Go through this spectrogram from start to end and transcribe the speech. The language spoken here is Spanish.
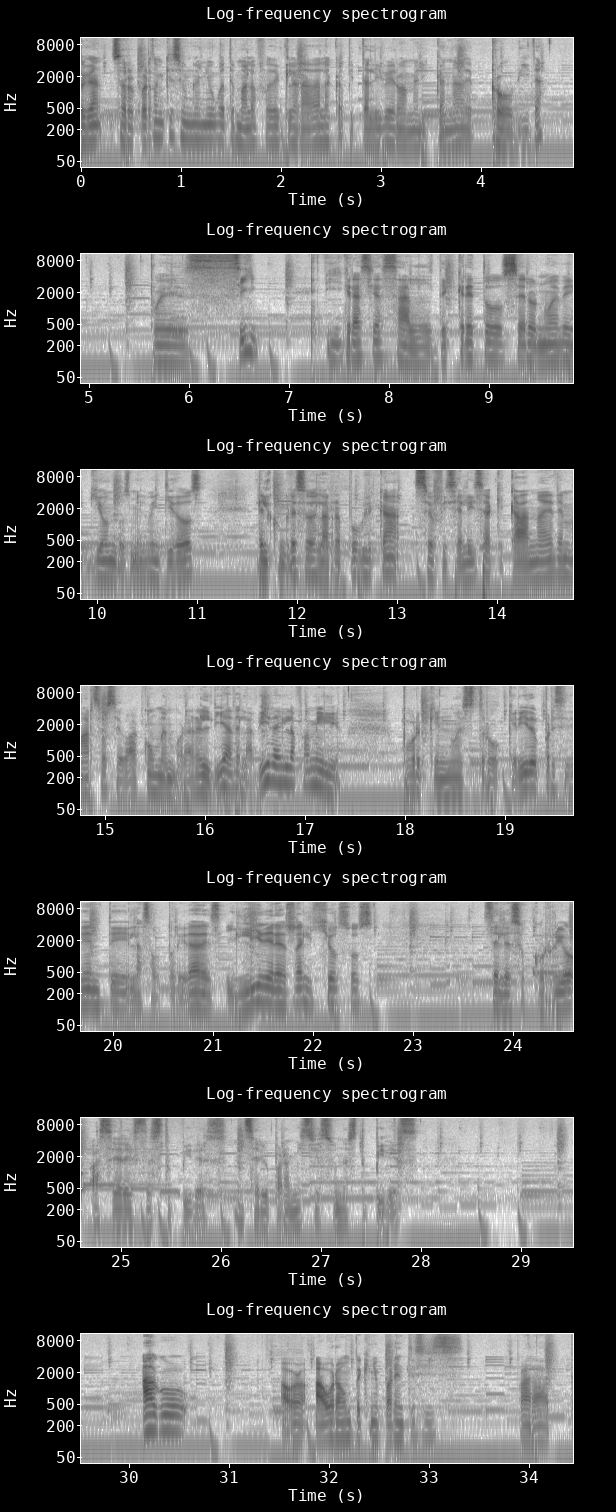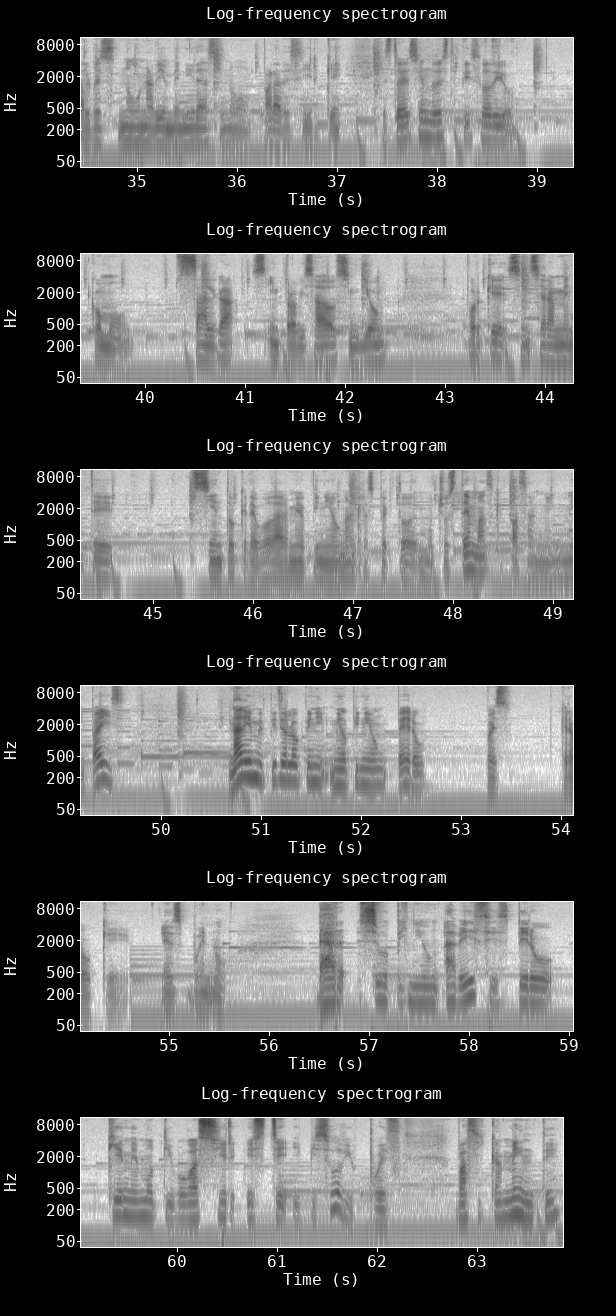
Oigan, ¿se recuerdan que hace un año Guatemala fue declarada la capital iberoamericana de Pro Vida? Pues sí, y gracias al decreto 09-2022 del Congreso de la República se oficializa que cada 9 de marzo se va a conmemorar el Día de la Vida y la Familia, porque nuestro querido presidente, las autoridades y líderes religiosos se les ocurrió hacer esta estupidez. En serio, para mí sí es una estupidez hago ahora, ahora un pequeño paréntesis para tal vez no una bienvenida, sino para decir que estoy haciendo este episodio como salga, improvisado, sin guion, porque sinceramente siento que debo dar mi opinión al respecto de muchos temas que pasan en mi país. Nadie me pidió mi opinión, pero pues creo que es bueno dar su opinión a veces, pero ¿qué me motivó a hacer este episodio? Pues básicamente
